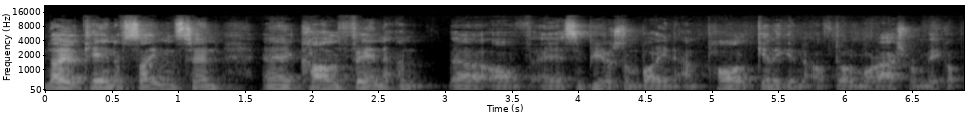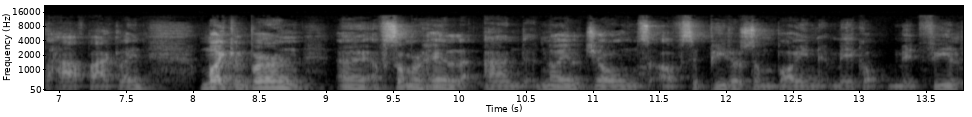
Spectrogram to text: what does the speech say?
Niall Kane of Simonstown. Uh, Carl Finn and uh, of uh, St Peter's Dunboyne and Paul Gilligan of Donaghmore Ashbourne make up the half back line. Michael Byrne uh, of Summerhill and Niall Jones of St Peter's Dunboyne make up midfield.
